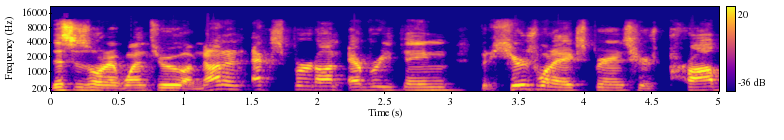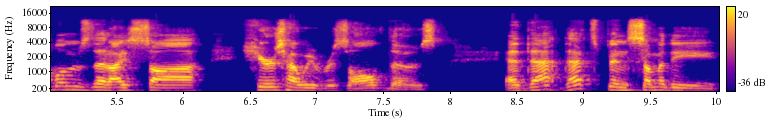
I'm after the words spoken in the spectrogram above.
This is what I went through. I'm not an expert on everything, but here's what I experienced. Here's problems that I saw. Here's how we resolved those. And that that's been some of the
